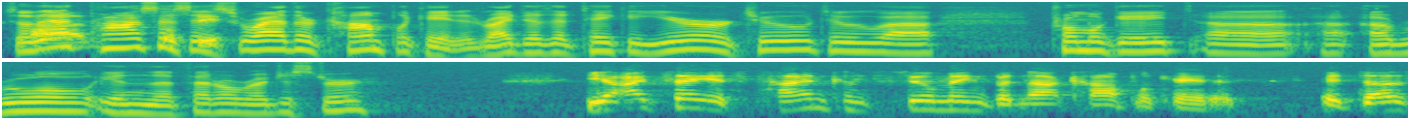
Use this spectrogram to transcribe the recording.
So that uh, process is rather complicated, right? Does it take a year or two to uh, promulgate uh, a, a, rule in the Federal Register? Yeah, I'd say it's time consuming but not complicated. It does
